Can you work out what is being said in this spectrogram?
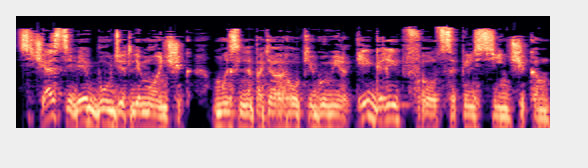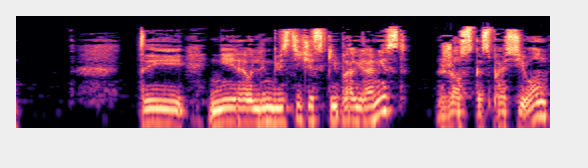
«Сейчас тебе будет лимончик», — мысленно потер руки Гумир, «и грейпфрут с апельсинчиком». «Ты нейролингвистический программист?» — жестко спросил он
